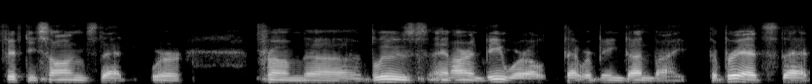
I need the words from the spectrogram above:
50 songs that were from the blues and r&b world that were being done by the brits that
